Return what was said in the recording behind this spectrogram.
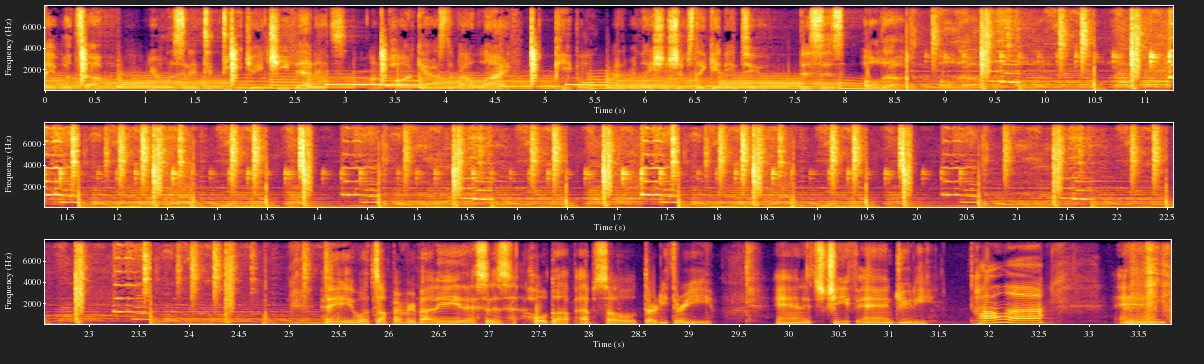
Hey, what's up? You're listening to DJ Chief Edits on a podcast about life, people, and the relationships they get into. This is Hold Up. Hold Up. Hey, what's up, everybody? This is Hold Up, episode 33, and it's Chief and Judy. Holla. And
